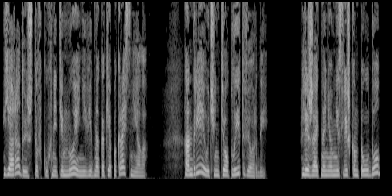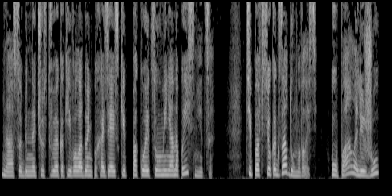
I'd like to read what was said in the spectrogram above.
Я радуюсь, что в кухне темно и не видно, как я покраснела. Андрей очень теплый и твердый. Лежать на нем не слишком-то удобно, особенно чувствуя, как его ладонь по-хозяйски покоится у меня на пояснице. Типа все как задумывалось. Упала, лежу,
